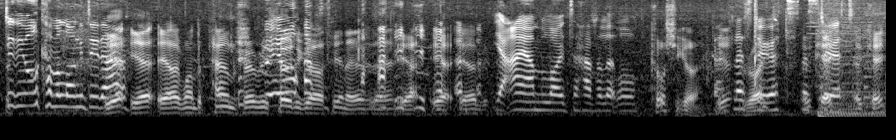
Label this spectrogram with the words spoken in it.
Do they all come along and do that? yeah, yeah. yeah. I want a pound for every photograph, you know. uh, yeah, yeah, yeah. Of Yeah, I am allowed to have a little. Of course you got. Yeah, Let's do it, let's do it. Okay.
